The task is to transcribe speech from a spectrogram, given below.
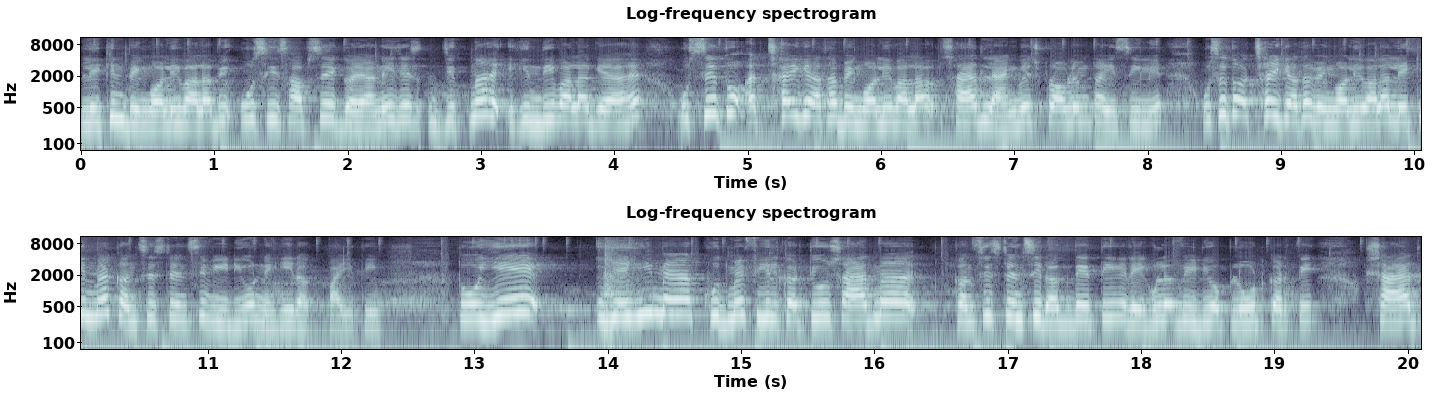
लेकिन बंगाली वाला भी उस हिसाब से गया नहीं, जिस, जितना हिंदी वाला गया है, उससे तो अच्छा ही गया था बंगाली वाला। शायद लैंग्वेज प्रॉब्लम था इसीलिए उससे तो अच्छा ही गया था बंगाली वाला, लेकिन मैं कंसिस्टेंसी वीडियो नहीं रख पाई थी। तो ये, यही मैं खुद में फील करती हूँ। शायद मैं कंसिस्टेंसी रख देती रेगुलर वीडियो अपलोड करती, शायद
